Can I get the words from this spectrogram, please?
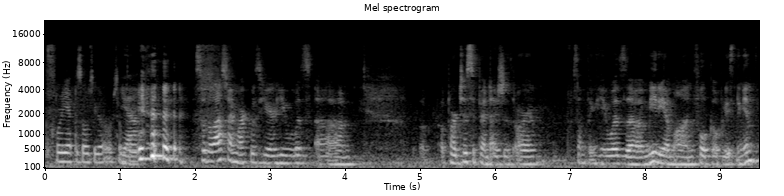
40 episodes ago or something. Yeah. So the last time Mark was here, he was um, a- a participant, I should, or something. He was a medium on Folkeopplysningen.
